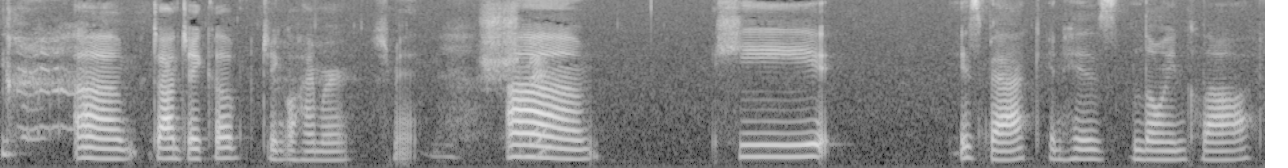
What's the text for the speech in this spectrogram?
damn. um, John Jacob Jingleheimer Schmidt. Schmidt. Um, he is back in his loincloth.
